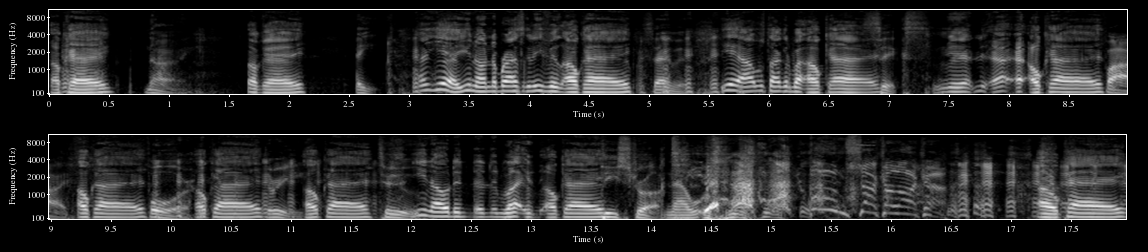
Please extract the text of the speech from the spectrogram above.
okay, nine, okay. Eight, Uh, yeah, you know Nebraska defense. Okay, seven, yeah, I was talking about okay, six, yeah, uh, okay, five, okay, four, okay, Three. okay, Two. You know the, the, the black- okay. destruct. now, Boom shakalaka. okay.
